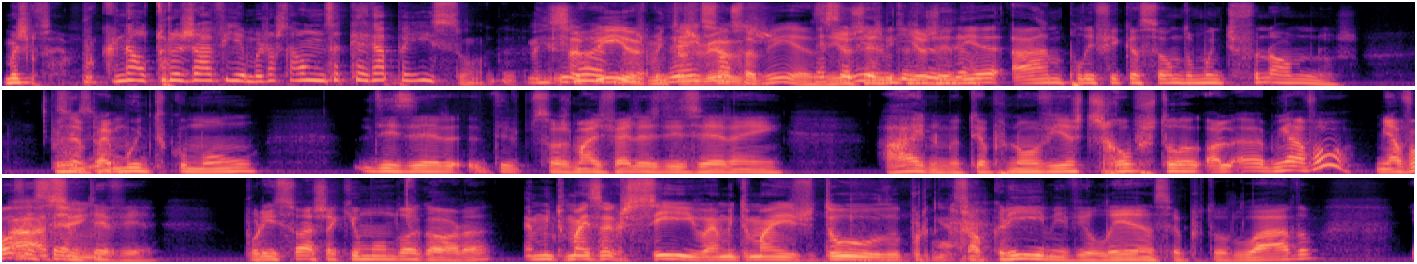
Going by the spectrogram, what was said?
Mas porque na altura já havia, mas nós estávamos a cagar para isso. Nem não é- sabias muitas vezes. sabias. Nem E hoje, sabias em- muitas e hoje em dia há amplificação de muitos fenómenos. Por Sim, exemplo, é sim. muito comum dizer, tipo, pessoas mais velhas dizerem ai, no meu tempo não havia estes roubos todos. Olha, a minha avó, minha avó vê Ah, sim. CMTV. Por isso acha que o mundo agora É muito mais agressivo, é muito mais tudo. Porque é só crime violência por todo lado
